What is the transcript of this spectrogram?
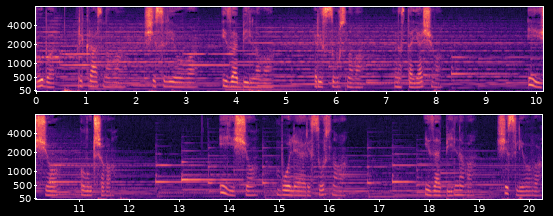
Выбор прекрасного, счастливого, изобильного, ресурсного, настоящего и еще лучшего. И еще более ресурсного, изобильного, счастливого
